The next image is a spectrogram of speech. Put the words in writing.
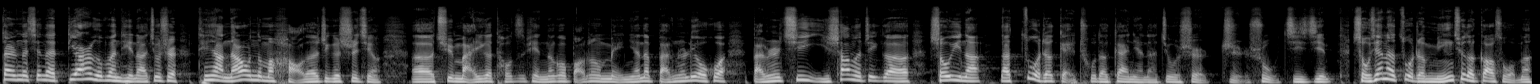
但是呢，现在第二个问题呢，就是天下哪有那么好的这个事情？呃，去买一个投资品能够保证每年的百分之六或百分之七以上的这个收益呢？那作者给出的概念呢，就是指数基金。首先呢，作者明确的告诉我们，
